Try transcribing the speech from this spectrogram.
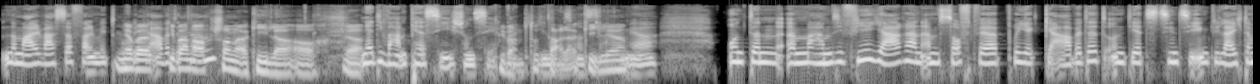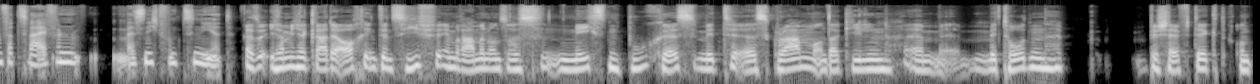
normal Wasserfallmethode ja, aber gearbeitet die waren haben. auch schon agiler auch. Ja. ja, die waren per se schon sehr Die waren agil, total agil, ja. ja. Und dann ähm, haben sie vier Jahre an einem Softwareprojekt gearbeitet und jetzt sind sie irgendwie leicht am Verzweifeln, weil es nicht funktioniert. Also ich habe mich ja gerade auch intensiv im Rahmen unseres nächsten Buches mit äh, Scrum und agilen ähm, Methoden beschäftigt und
